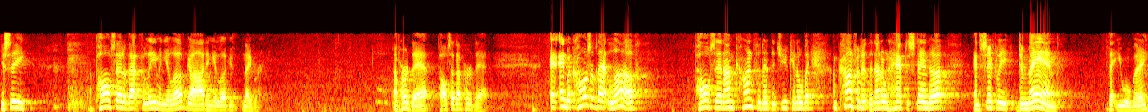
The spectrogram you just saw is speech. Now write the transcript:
You see, Paul said about Philemon, you love God and you love your neighbor. I've heard that. Paul said, I've heard that. And, because of that love, Paul said, I'm confident that you can obey. I'm confident that I don't have to stand up and simply demand that you obey.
